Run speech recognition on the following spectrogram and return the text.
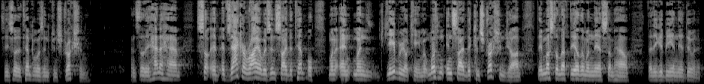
See, so the temple was in construction. And so they had to have so if, if Zechariah was inside the temple when, and when Gabriel came, it wasn't inside the construction job. They must have left the other one there somehow that he could be in there doing it.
